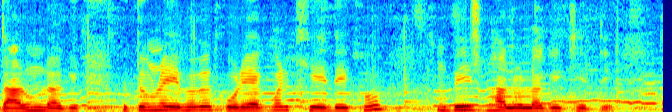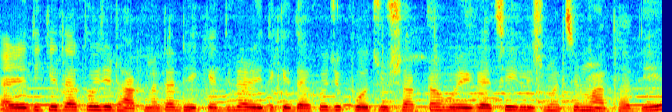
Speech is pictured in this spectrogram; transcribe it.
দারুণ লাগে। তো তোমরা এভাবে করে একবার খেয়ে দেখো, বেশ ভালো লাগে খেতে। আর এদিকে দেখো যে ঢাকনাটা ঢেকে দিল, আর এদিকে দেখো যে কচু শাকটা হয়ে গেছে ইলিশ মাছের মাথা দিয়ে।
